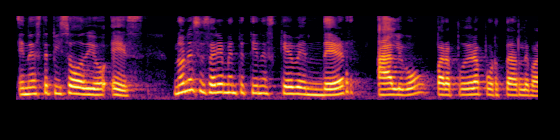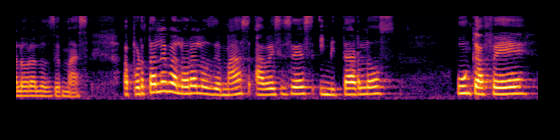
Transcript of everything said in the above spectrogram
en este episodio es, no necesariamente tienes que vender algo para poder aportarle valor a los demás. Aportarle valor a los demás a veces es invitarlos un café,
